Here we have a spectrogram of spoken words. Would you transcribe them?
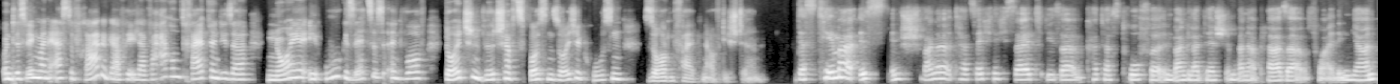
Und deswegen meine erste Frage, Gabriela, warum treibt denn dieser neue EU-Gesetzesentwurf deutschen Wirtschaftsbossen solche großen Sorgenfalten auf die Stirn? Das Thema ist im Schwange tatsächlich seit dieser Katastrophe in Bangladesch im Rana Plaza vor einigen Jahren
